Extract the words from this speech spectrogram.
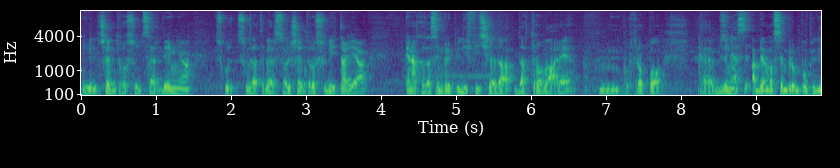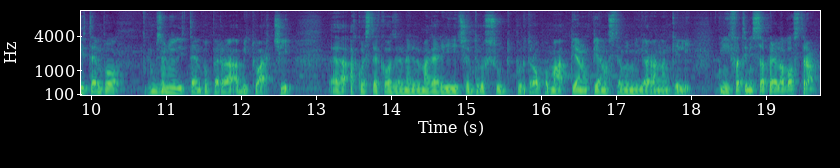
il centro-sud Sardegna, scusate, verso il centro-sud Italia è una cosa sempre più difficile da, da trovare, mm, purtroppo eh, bisogna, abbiamo sempre un po' più di tempo, bisogno di tempo per abituarci eh, a queste cose nel magari centro-sud purtroppo, ma piano piano stiamo migliorando anche lì. Quindi fatemi sapere la vostra.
